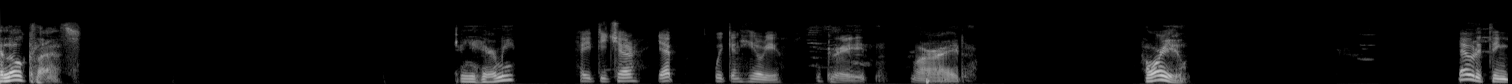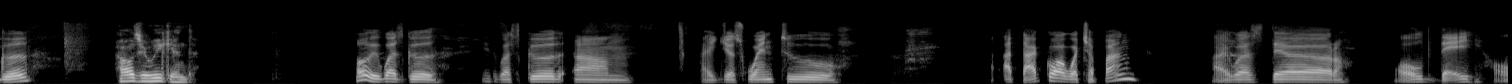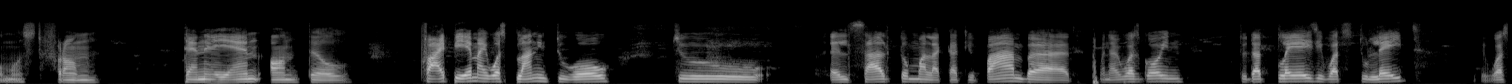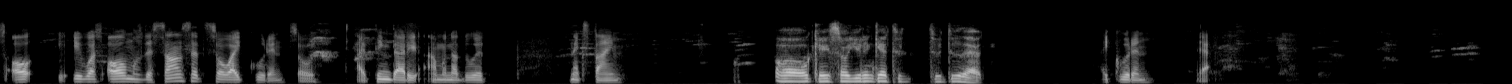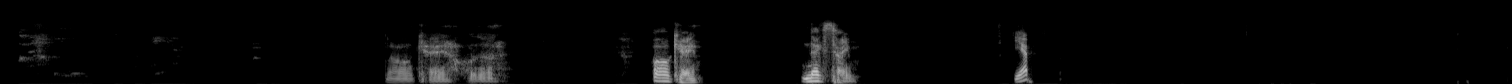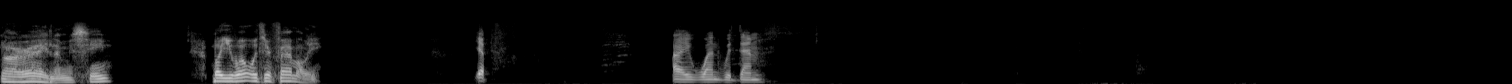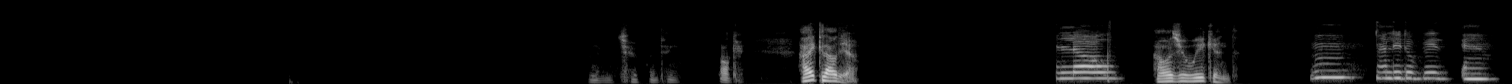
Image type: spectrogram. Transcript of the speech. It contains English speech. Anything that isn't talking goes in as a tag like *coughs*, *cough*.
Hello, class. Can you hear me? Hey, teacher. Yep, we can hear you. Great. All right. How are you? Everything good. How was your weekend? Oh, it was good. It was good. Um, I just went to Ataco, Ahuachapán. I was there all day, almost from 10 a.m. until 5 p.m. I was planning to go to El Salto, Malacatiupán, but when I was going to that place, it was too late. It was all it was almost the sunset, so I couldn't. So I think that it, I'm gonna do it next time. Oh, okay. So you didn't get to, to do that. I couldn't. Okay, hold on. Okay. Next time. Yep. All right, let me see. But you went with your family. Yep. I went with them. Let me check one thing. Okay. Hi, Claudia. Hello. How was your weekend? Mm, a little bit um,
